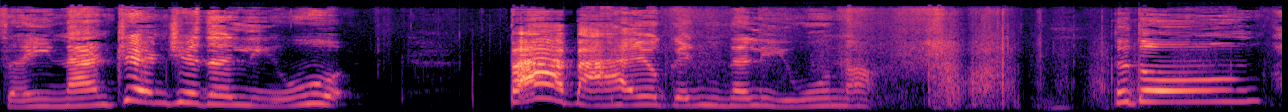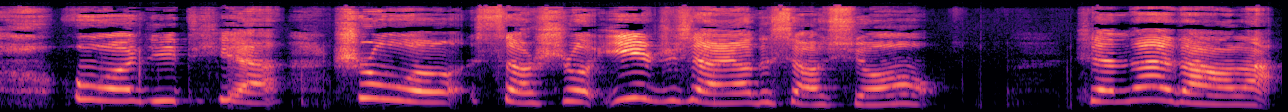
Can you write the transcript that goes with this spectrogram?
所以呢，正确的礼物，爸爸还有给你的礼物呢。咚咚！我的天，是我小时候一直想要的小熊，现在到了。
